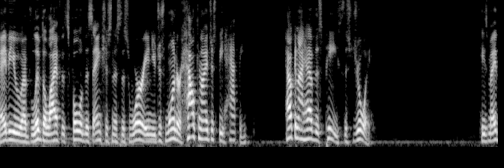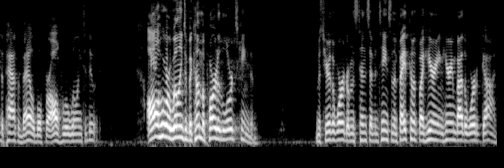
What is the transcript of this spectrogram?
Maybe you have lived a life that's full of this anxiousness, this worry, and you just wonder, how can I just be happy? How can I have this peace, this joy? He's made the path available for all who are willing to do it. All who are willing to become a part of the Lord's kingdom. You must hear the word, Romans 10 17. So then faith cometh by hearing, and hearing by the word of God.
